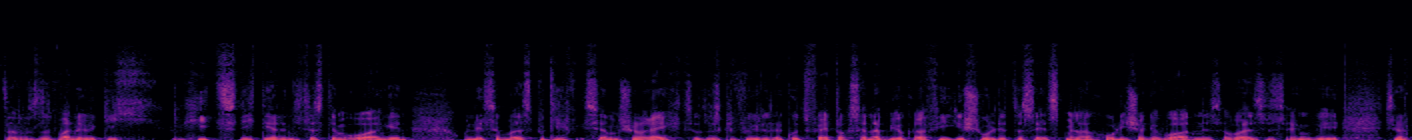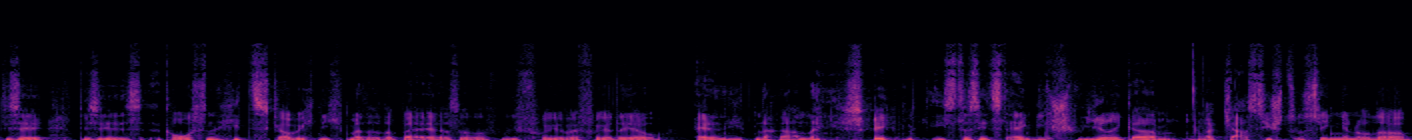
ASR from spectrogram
das waren ja wirklich Hits, nicht, die nicht aus dem Ohren gehen. Und jetzt haben wir das wirklich, Sie haben schon recht, so das Gefühl, gut, vielleicht auch seiner Biografie geschuldet, dass er jetzt melancholischer geworden ist, aber es ist irgendwie, sind auch diese, diese großen Hits, glaube ich, nicht mehr da dabei, also wie früher, weil früher hat er ja einen Hit nach dem anderen geschrieben. Ist das jetzt eigentlich schwieriger, äh, klassisch zu singen oder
